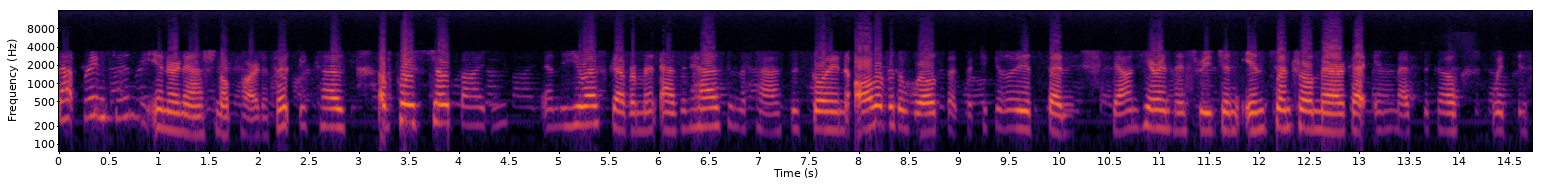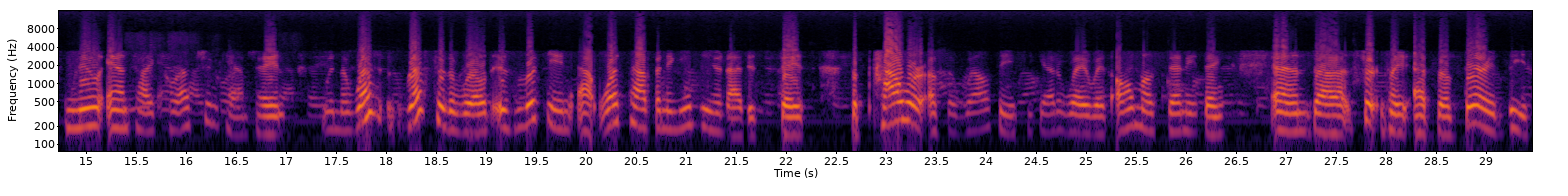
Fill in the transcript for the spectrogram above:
That brings in the international part of it because, of course, Joe Biden and the U.S. government, as it has in the past, is going all over the world, but particularly it's been down here in this region, in Central America, in Mexico, with this new anti-corruption campaign, when the rest of the world is looking at what's happening in the United States, the power of the wealthy to get away with almost anything, and uh, certainly at the very least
